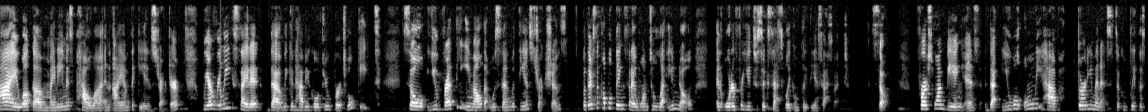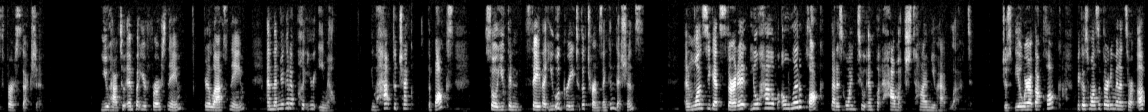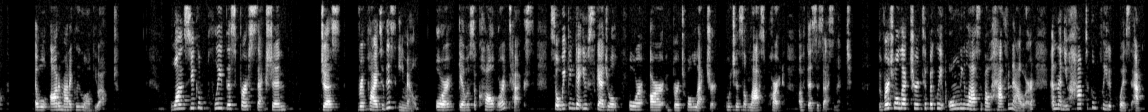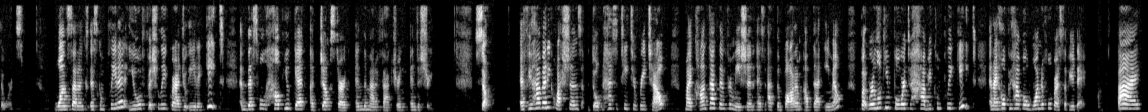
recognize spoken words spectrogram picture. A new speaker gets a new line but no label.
Hi, welcome. My name is Paola and I am the GATE instructor. We are really excited that we can have you go through Virtual GATE. So you've read the email that was sent with the instructions, but there's a couple things that I want to let you know in order for you to successfully complete the assessment. So first one being is that you will only have 30 minutes to complete this first section. You have to input your first name, your last name, and then you're going to put your email you have to check the box so you can say that you agree to the terms and conditions. And once you get started, you'll have a little clock that is going to input how much time you have left. Just be aware of that clock because once the 30 minutes are up, it will automatically log you out. Once you complete this first section, just reply to this email or give us a call or a text so we can get you scheduled for our virtual lecture, which is the last part of this assessment. The virtual lecture typically only lasts about half an hour, and then you have to complete a quiz afterwards. Once that is completed, you officially graduate at GATE, and this will help you get a jump start in the manufacturing industry. So, if you have any questions, don't hesitate to reach out. My contact information is at the bottom of that email, but we're looking forward to have you complete GATE, and I hope you have a wonderful rest of your day. Bye!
